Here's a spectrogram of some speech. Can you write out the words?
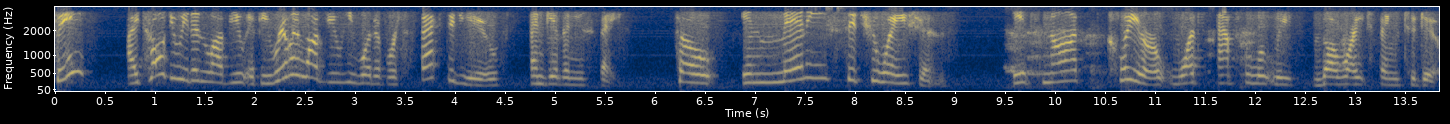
See, I told you he didn't love you. If he really loved you, he would have respected you and given you space. So, in many situations, it's not clear what's absolutely the right thing to do.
